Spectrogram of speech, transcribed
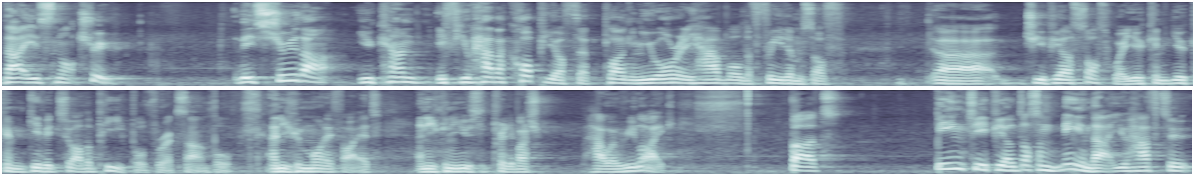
that is not true it's true that you can, if you have a copy of the plugin, you already have all the freedoms of uh, GPL software. You can, you can give it to other people, for example, and you can modify it, and you can use it pretty much however you like. But being GPL doesn't mean that you have to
